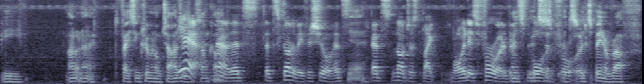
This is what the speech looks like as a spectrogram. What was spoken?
be, I don't know, facing criminal charges yeah, of some kind. no, that's that's got to be for sure. It's Yeah. that's not just like well, it is fraud, but it's, more than just- fraud. it's- it's been a rough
